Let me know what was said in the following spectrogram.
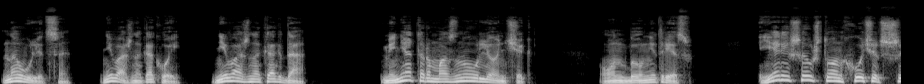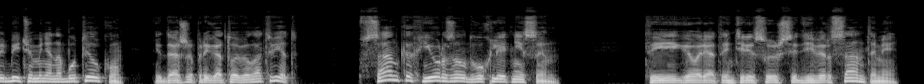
на улице, неважно какой, неважно когда, меня тормознул Ленчик. Он был нетрезв. Я решил, что он хочет сшибить у меня на бутылку, и даже приготовил ответ. В санках ерзал двухлетний сын. «Ты, говорят, интересуешься диверсантами?»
